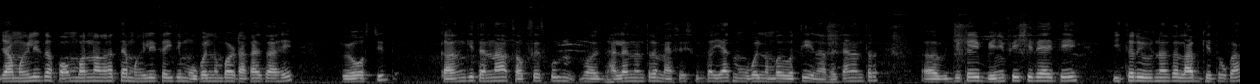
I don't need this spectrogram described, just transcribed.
ज्या महिलेचा फॉर्म भरणार आहात त्या महिलेचा इथे मोबाईल नंबर टाकायचा आहे. व्यवस्थित कारण की त्यांना सक्सेसफुल झाल्यानंतर मेसेजसुद्धा याच मोबाईल नंबरवरती येणार आहे. त्यानंतर जे काही बेनिफिशियरी आहे ते इतर योजनांचा लाभ घेतो का?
